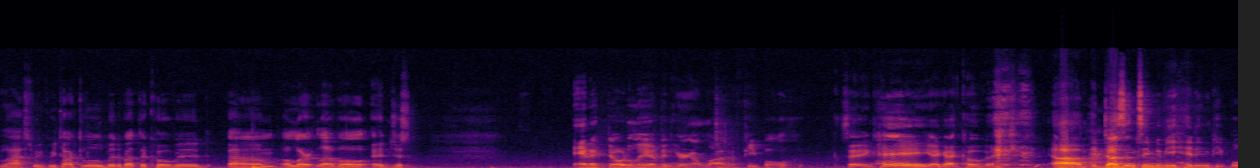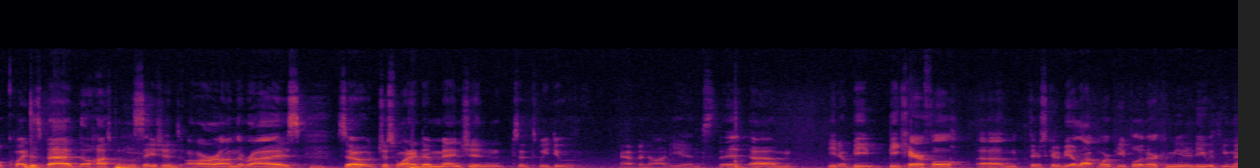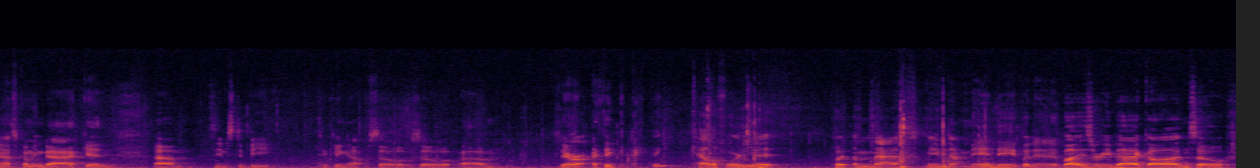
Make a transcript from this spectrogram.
last week we talked a little bit about the COVID um, alert level, and just anecdotally, I've been hearing a lot of people saying, "Hey, I got COVID." um, it doesn't seem to be hitting people quite as bad, though hospitalizations are on the rise. So, just wanted to mention, since we do have an audience, that um, you know, be be careful. Um, there's going to be a lot more people in our community with UMass coming back, and um, seems to be ticking up. So, so um, there are. I think I think California put a mask, maybe not mandate, but an advisory back on. So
